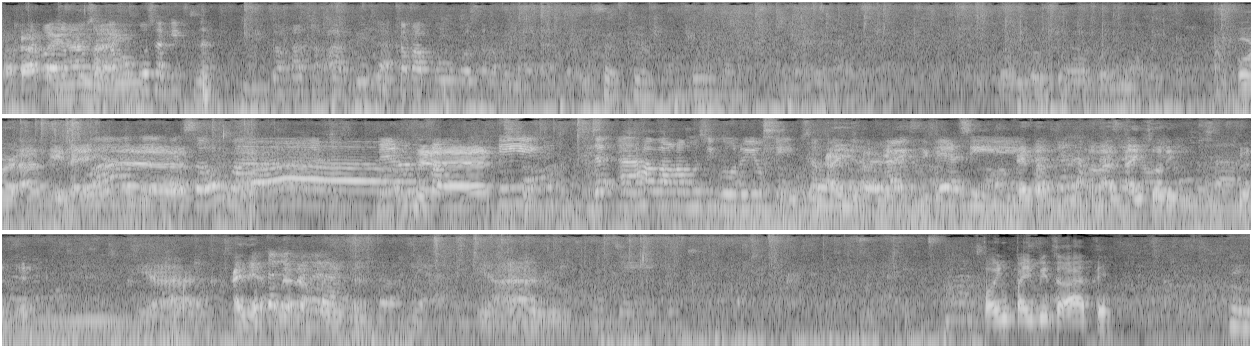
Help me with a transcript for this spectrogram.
Tatay, Ako nanay. Ako po sa gitna. Ito ka sa kabila. Ito ka po po sa kabila. For Ate Leia. Wow, thank you so much. Meron Congrats. pang cake. Ah, hawakan mo siguro yung cake sa Ay, okay. Kaya si... Ito. Ay, sorry. Yan. Ay, yan. Ito, dito na lang ito. Yeah. Yan. Point five ito ate. Yung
